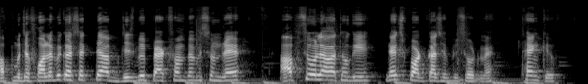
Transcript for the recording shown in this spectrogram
आप मुझे फॉलो भी कर सकते हैं, आप जिस भी प्लेटफॉर्म पर भी सुन रहे हैं आपसे मुलाकात होगी नेक्स्ट पॉडकास्ट एपिसोड में। Thank you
